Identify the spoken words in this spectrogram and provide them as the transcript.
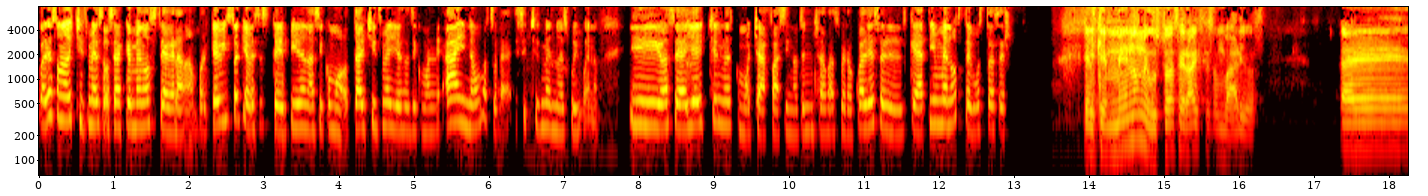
¿Cuáles son los chismes, o sea, que menos te agradan? Porque he visto que a veces te piden así como tal chisme y es así como de, ay, no, basura, ese chisme no es muy bueno. Y, o sea, y hay chismes como chafas y no tan chafas, pero ¿cuál es el que a ti menos te gusta hacer? El que menos me gustó hacer, ay, que son varios. Eh,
